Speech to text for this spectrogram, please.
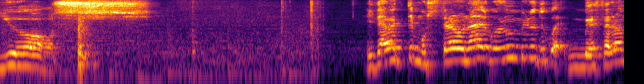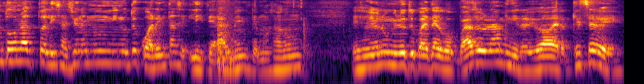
Dios. Literalmente mostraron algo en un minuto y Mostraron toda una actualización en un minuto y cuarenta. Literalmente, mostraron un... en un minuto y cuarenta. Voy a hacer una mini review a ver, ¿qué se ve?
